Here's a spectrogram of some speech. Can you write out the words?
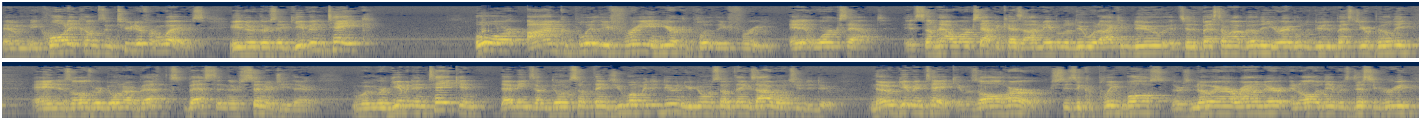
And equality comes in two different ways. Either there's a give and take, or I'm completely free and you're completely free. And it works out. It somehow works out because I'm able to do what I can do to the best of my ability. You're able to do the best of your ability. And as long as we're doing our best, best and there's synergy there. When we're giving and taking, that means I'm doing some things you want me to do and you're doing some things I want you to do. No give and take. It was all her. She's a complete boss. There's no air around her, and all I did was disagree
